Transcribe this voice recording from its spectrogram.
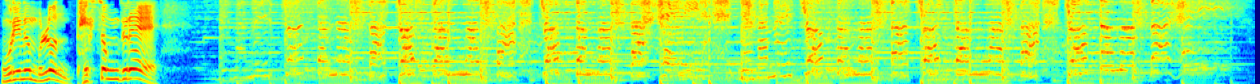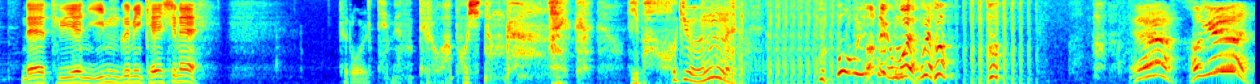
우리는 물론 백성들의 내 뒤엔 임금이 계시네. 들어올 테면 들어와 보시던가. 아이고, 이봐 허균. 아, 이거 뭐야? 뭐야? 야 허균,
